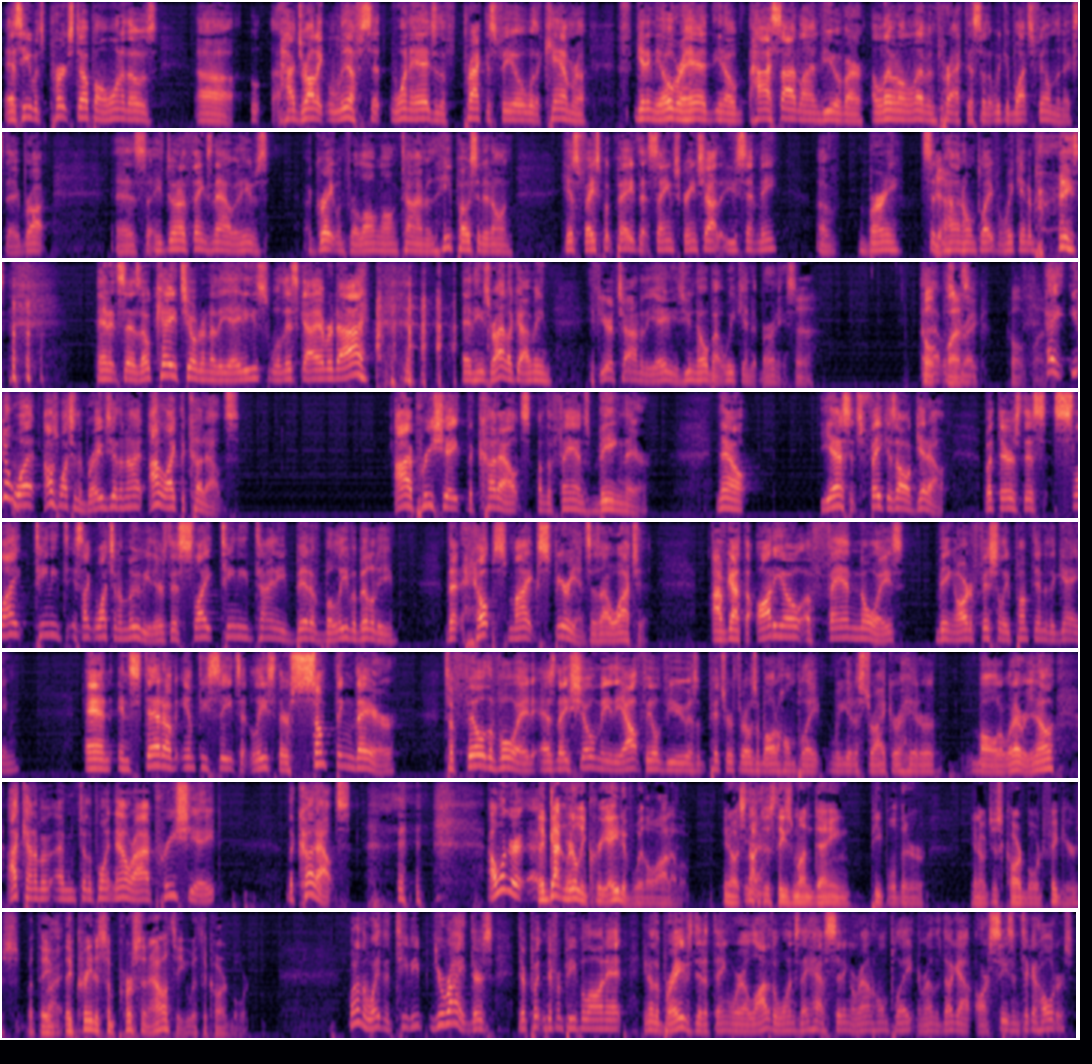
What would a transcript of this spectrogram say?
as he was perched up on one of those uh, hydraulic lifts at one edge of the practice field with a camera getting the overhead, you know, high sideline view of our 11 on 11 practice so that we could watch film the next day. Brock, as uh, he's doing other things now, but he was a great one for a long, long time. And he posted it on his Facebook page, that same screenshot that you sent me of Bernie sitting Yeah. behind home plate from Weekend at Bernie's. and it says, "Okay, children of the '80s, will this guy ever die?" and he's right. Look, I mean, if you're a child of the '80s, you know about Weekend at Bernie's. Yeah. Uh, Cult That was classic. great. Cult classic. Hey, you know what? I was watching the Braves the other night. I like the cutouts. I appreciate the cutouts of the fans being there. Now, yes, it's fake as all get out, but there's this slight teeny, it's like watching a movie. There's this slight teeny tiny bit of believability that helps my experience as I watch it. I've got the audio of fan noise being artificially pumped into the game. And instead of empty seats, at least there's something there to fill the void as they show me the outfield view as a pitcher throws a ball to home plate. We get a strike or a hit or a ball or whatever, you know? I kind of am to the point now where I appreciate the cutouts. I wonder. Uh, They've gotten really creative with a lot of them. You know, it's not just these mundane people that are, you know, just cardboard figures, but they've Right. they've created some personality with the cardboard. One of the way the TV, you're right. There's they're putting different people on it. You know, the Braves did a thing where a lot of the ones they have sitting around home plate and around the dugout are season ticket holders,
